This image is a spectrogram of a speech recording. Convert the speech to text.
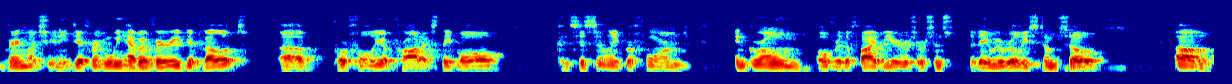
very much any different. We have a very developed uh, portfolio of products. They've all consistently performed and grown over the five years or since the day we released them. So, um,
